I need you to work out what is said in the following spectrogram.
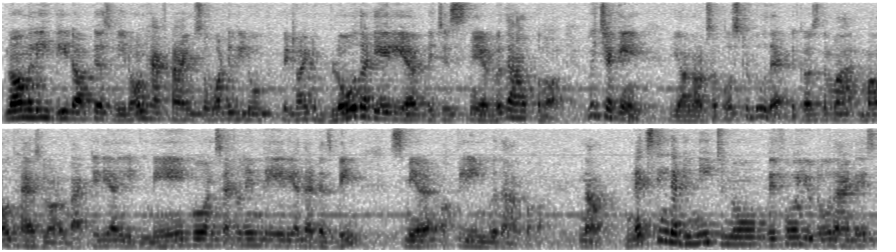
Normally we doctors we don't have time so what do we do? We try to blow that area which is smeared with alcohol which again you are not supposed to do that because the mouth has a lot of bacteria it may go and settle in the area that has been smeared or cleaned with alcohol. Now, next thing that you need to know before you do that is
